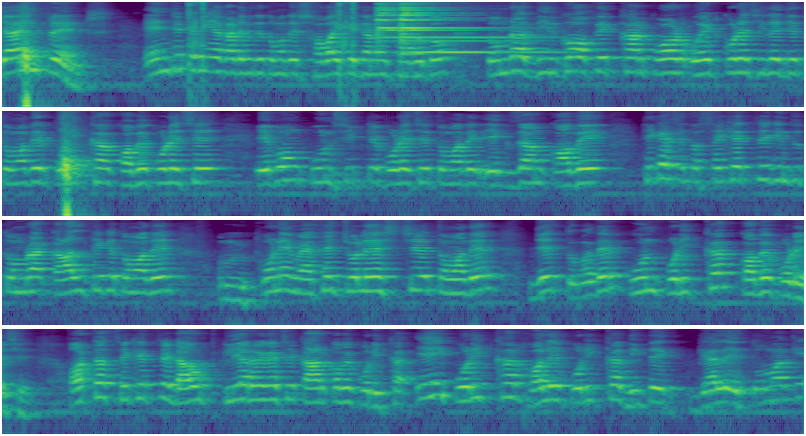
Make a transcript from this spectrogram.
জয় ফ্রেন্ড এনজেটেনিং একাডেমিতে তোমাদের সবাইকে জানাই স্বাগত। তোমরা দীর্ঘ অপেক্ষার পর ওয়েট করেছিলে যে তোমাদের পরীক্ষা কবে পড়েছে এবং কোন শিফটে পড়েছে, তোমাদের এক্সাম কবে? ঠিক আছে, তো সেক্ষেত্রে কিন্তু তোমরা কাল থেকে তোমাদের ফোনে মেসেজ চলে এসছে তোমাদের যে তোমাদের কোন পরীক্ষা কবে পড়েছে। অর্থাৎ সেক্ষেত্রে ডাউট ক্লিয়ার হয়ে গেছে কার কবে পরীক্ষা। এই পরীক্ষার হলে পরীক্ষা দিতে গেলে তোমাকে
